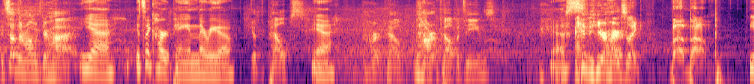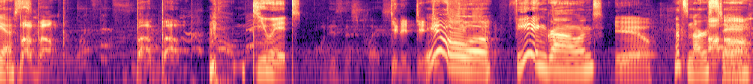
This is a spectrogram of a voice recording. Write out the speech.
It's something wrong with your heart. yeah, it's like heart pain. There we go. Got the palps, Yeah. the heart palp, the heart palpatines. Yes. And your heart's like, ba bump, yes. ba bump, What's that ba bump. Do it. What is this place? Did it, did it, did it. Ew. Feeding ground. Ew. That's nasty. Uh-oh.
